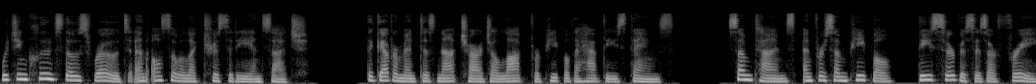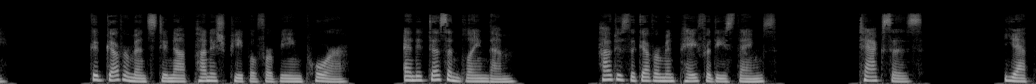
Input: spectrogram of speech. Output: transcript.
which includes those roads and also electricity and such. The government does not charge a lot for people to have these things. Sometimes, and for some people, these services are free. Good governments do not punish people for being poor. And it doesn't blame them. How does the government pay for these things? Taxes. Yep,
